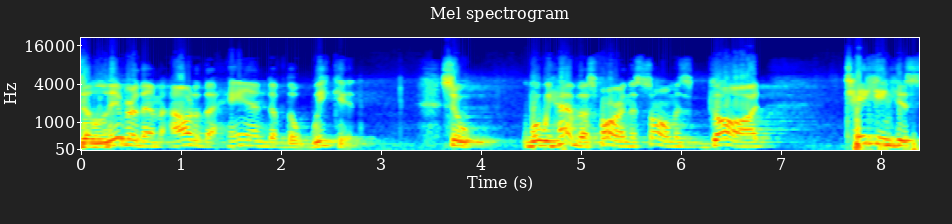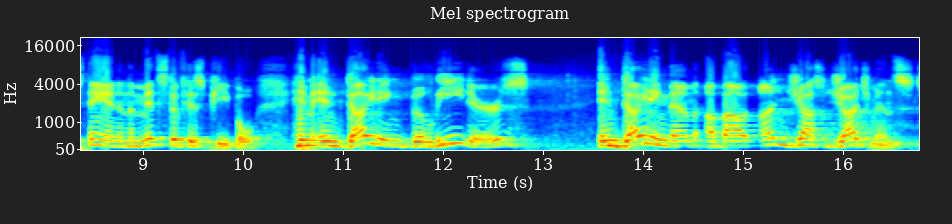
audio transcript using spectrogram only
Deliver them out of the hand of the wicked. So, what we have thus far in the psalm is God taking his stand in the midst of his people, him indicting the leaders indicting them about unjust judgments,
